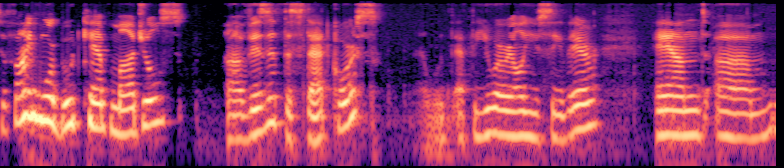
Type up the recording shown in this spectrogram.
To find more bootcamp modules, uh, visit the STAT course at the URL you see there and um,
